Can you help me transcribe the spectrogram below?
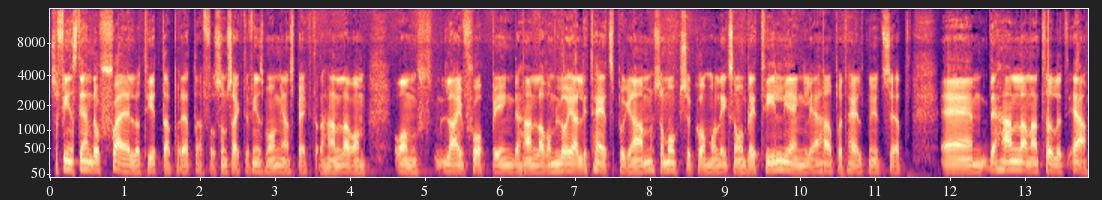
Så finns det ändå skäl att titta på detta för som sagt det finns många aspekter. Det handlar om, om live shopping, det handlar om lojalitetsprogram som också kommer liksom att bli tillgängliga här på ett helt nytt sätt att Eh, det handlar naturligt, ja,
